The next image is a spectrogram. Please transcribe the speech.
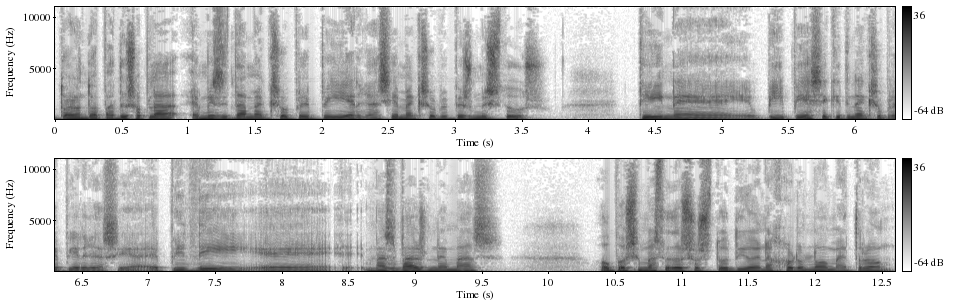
τώρα να το απαντήσω απλά, εμείς ζητάμε αξιοπρεπή εργασία με αξιοπρεπείς μισθούς. Τι είναι η πίεση και τι είναι αξιοπρεπή εργασία. Επειδή ε, μας βάζουν εμάς, όπως είμαστε εδώ στο στούντιο, ένα χρονόμετρο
